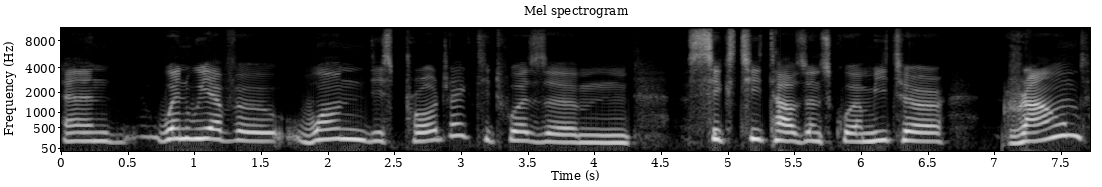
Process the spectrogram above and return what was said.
And when we have uh, won this project, it was um, 60,000 square meter ground.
